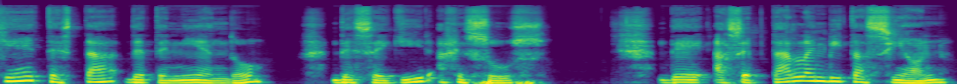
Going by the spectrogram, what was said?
qué te está deteniendo de seguir a Jesús de aceptar la invitación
